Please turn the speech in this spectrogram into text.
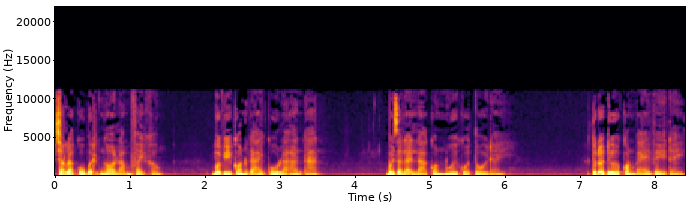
Chắc là cô bất ngờ lắm phải không? Bởi vì con gái cô là An An. Bây giờ lại là con nuôi của tôi đấy. Tôi đã đưa con bé về đây.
